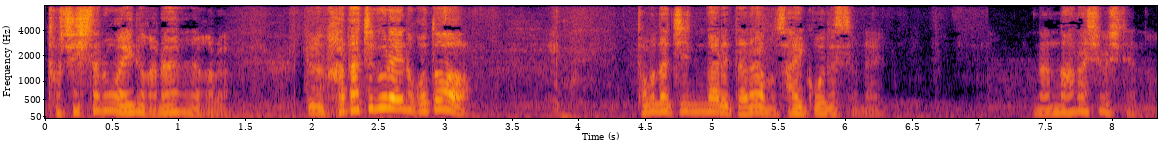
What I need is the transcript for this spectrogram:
年下の方がいいのかな。だから二十歳ぐらいのことを友達になれたらもう最高ですよね。何の話をしてんの本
